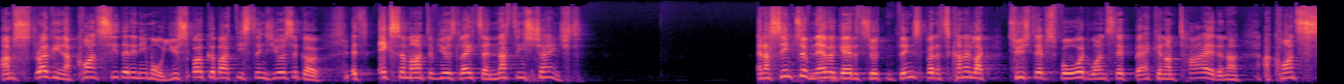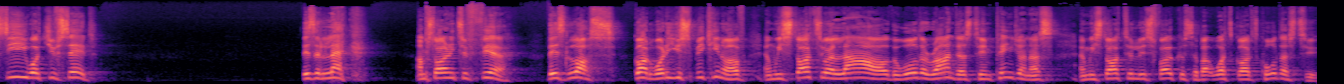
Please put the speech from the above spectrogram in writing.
I'm struggling. I can't see that anymore. You spoke about these things years ago. It's X amount of years later, and nothing's changed. And I seem to have navigated certain things, but it's kind of like two steps forward, one step back, and I'm tired and I, I can't see what you've said. There's a lack. I'm starting to fear. There's loss. God, what are you speaking of? And we start to allow the world around us to impinge on us, and we start to lose focus about what God's called us to.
